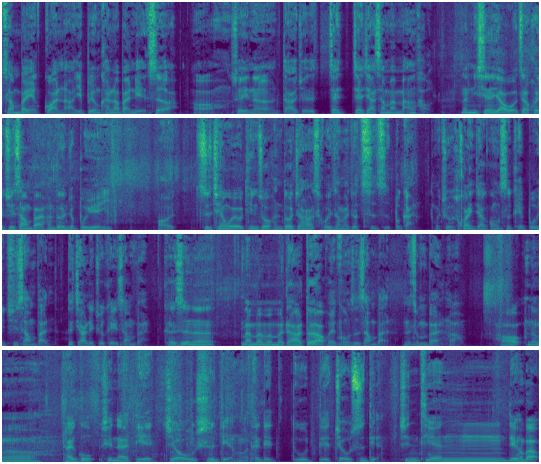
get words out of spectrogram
上班也惯了，也不用看老板脸色啊。哦，所以呢，大家觉得在在家上班蛮好的。那你现在要我再回去上班，很多人就不愿意哦。之前我有听说很多叫他回去上班就辞职不干，我就换一家公司可以不会去上班的，在家里就可以上班。可是呢，慢慢慢慢大家都要回公司上班，那怎么办啊？好，那么台股现在跌九十点哈，台跌股跌九十点。今天联合报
